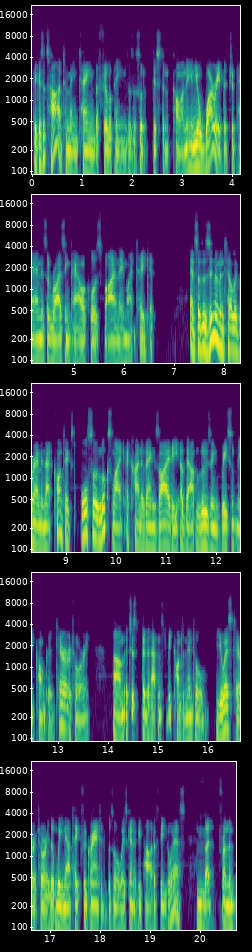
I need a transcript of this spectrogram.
because it's hard to maintain the Philippines as a sort of distant colony. And you're worried that Japan is a rising power close by and they might take it. And so the Zimmerman telegram in that context also looks like a kind of anxiety about losing recently conquered territory. Um, it's just that it happens to be continental US territory that we now take for granted was always going to be part of the US. Mm. But from the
